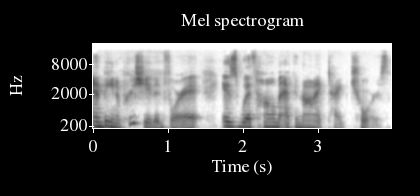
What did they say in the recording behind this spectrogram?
and being appreciated for it is with home economic type chores.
